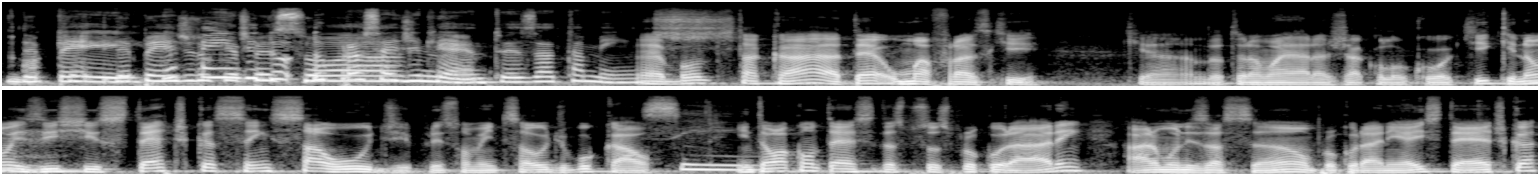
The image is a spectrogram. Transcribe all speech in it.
Depe- Ok. Depende, do que a do- pessoa do, procedimento, exatamente. É bom destacar até uma frase que, que a doutora Mayara já colocou aqui, que Uhum. não existe estética sem saúde, principalmente saúde bucal. Sim. Então acontece das pessoas procurarem a harmonização, procurarem a estética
